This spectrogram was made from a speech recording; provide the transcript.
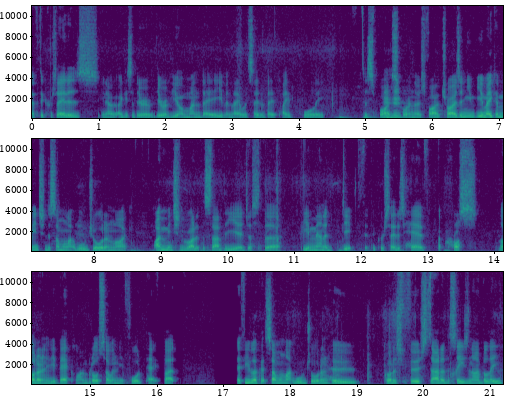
if the Crusaders, you know, I guess at their their review on Monday, even they would say that they played poorly despite Mm-hmm. scoring those five tries. And you, you make a mention to someone like Will Jordan, like I mentioned right at the start of the year, just the the amount of depth that the Crusaders have across not only their back line but also in their forward pack. But if you look at someone like Will Jordan, who got his first start of the season, I believe,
